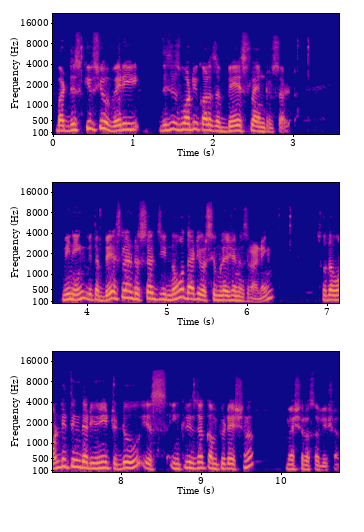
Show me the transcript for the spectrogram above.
But this gives you a very, this is what you call as a baseline result. Meaning with a baseline result, you know that your simulation is running so the only thing that you need to do is increase the computational mesh resolution.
